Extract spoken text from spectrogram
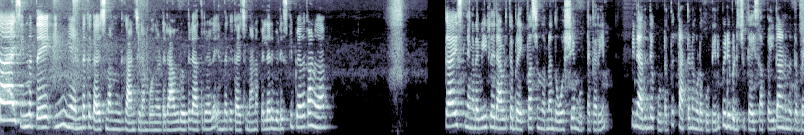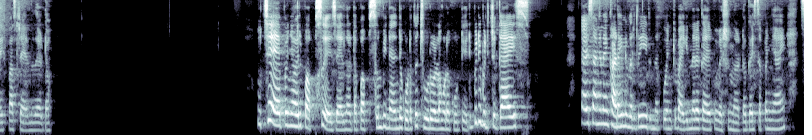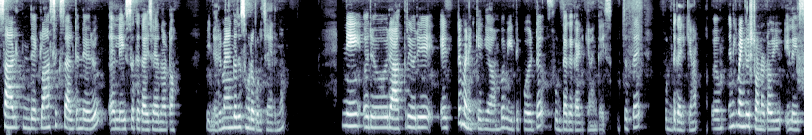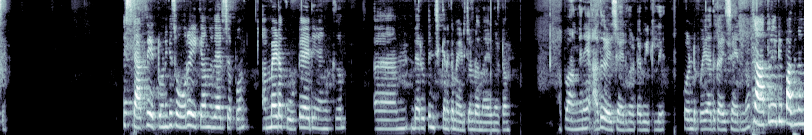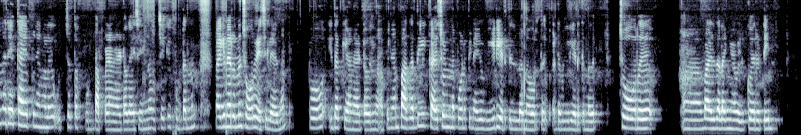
Guys ഇന്നത്തെ ഇന്ന് ഞാൻ എന്തൊക്കെ കഴിച്ചെന്നാണ് നിങ്ങൾക്ക് കാണിച്ചു തരാൻ പോകുന്നത് കേട്ടോ. രാവിലെ തൊട്ട് രാത്രി വരെ എന്തൊക്കെ കഴിച്ചെന്നാണ്. അപ്പോൾ എല്ലാവരും വീഡിയോ സ്കിപ്പ് ചെയ്യാതെ കാണുക. ഗായ്സ് ഞങ്ങളുടെ വീട്ടിലെ രാവിലത്തെ ബ്രേക്ക്ഫാസ്റ്റ് എന്ന് പറഞ്ഞാൽ ദോശയും മുട്ടക്കറിയും. പിന്നെ അതിന്റെ കൂട്ടത്ത് കട്ടനും കൂടെ കൂട്ടിയൊരു പിടി പിടിച്ചു. ഗൈസ് അപ്പോൾ ഇതാണ് ഇന്നത്തെ ബ്രേക്ക്ഫാസ്റ്റ് ആയിരുന്നത് കേട്ടോ. ഉച്ചയായപ്പോൾ ഞാൻ ഒരു പപ്സ് കഴിച്ചായിരുന്നു കേട്ടോ. പപ്സും പിന്നെ അതിന്റെ കൂട്ടത്ത് ചൂടുവെള്ളം കൂടെ കൂട്ടി ഒരു പിടി പിടിച്ചു. ഗൈസ് ഗൈസ് അങ്ങനെ കടയിൽ വെറുതെ ഇരുന്നപ്പോൾ എനിക്ക് വൈകുന്നേരമൊക്കെ ആയപ്പോൾ വിഷമം കേട്ടോ. ഗൈസ് അപ്പം ഞാൻ സാൾട്ടിന്റെ ക്ലാസിക് സാൾട്ടിന്റെ ഒരു ലേസൊക്കെ കഴിച്ചായിരുന്നു കേട്ടോ. പിന്നെ ഒരു മാംഗോ ജ്യൂസും കൂടെ കുടിച്ചായിരുന്നു. ഇനി ഒരു രാത്രി ഒരു എട്ട് മണിക്കൊക്കെ ആകുമ്പോൾ വീട്ടിൽ പോയിട്ട് ഫുഡൊക്കെ കഴിക്കണം ഗൈസ് ഉച്ചത്തെ ഫുഡ് കഴിക്കണം. അപ്പം എനിക്ക് ഭയങ്കര ഇഷ്ടമാണ് കേട്ടോ ഈ ലേസ് രാത്രി എട്ട് മണിക്ക് ചോറ് കഴിക്കാമെന്ന് വിചാരിച്ചപ്പം അമ്മയുടെ കൂട്ടുകാരി ഞങ്ങൾക്ക് ബെറോട്ടൻ ചിക്കനൊക്കെ മേടിച്ചുകൊണ്ട് വന്നായിരുന്നു കേട്ടോ. അപ്പോൾ അങ്ങനെ അത് കഴിച്ചായിരുന്നു കേട്ടോ വീട്ടിൽ കൊണ്ടുപോയി അത് കഴിച്ചായിരുന്നു. രാത്രി ഒരു പതിനൊന്നരയൊക്കെ ആയപ്പോൾ ഞങ്ങൾ ഉച്ചത്തെ ഫുഡ് അപ്പോഴാണ് കേട്ടോ കഴിച്ചത്. ഇന്ന് ഉച്ചയ്ക്ക് ഫുഡൊന്നും വൈകുന്നേരം ഒന്നും ചോറ് കഴിച്ചില്ലായിരുന്നു. അപ്പോൾ ഇതൊക്കെയാണ് കേട്ടോ ഇന്ന്. അപ്പോൾ ഞാൻ പകുതി കഴിച്ചുകൊണ്ടിരുന്നപ്പോൾ പിന്നെ അയ്യോ വീഡിയോ എടുത്തില്ലല്ലോ എന്ന് ഓർത്ത് കേട്ടോ വീഡിയോ എടുക്കുന്നത്. ചോറ് വഴുതളങ്ങിയ വിഴുക്കുവരട്ടി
